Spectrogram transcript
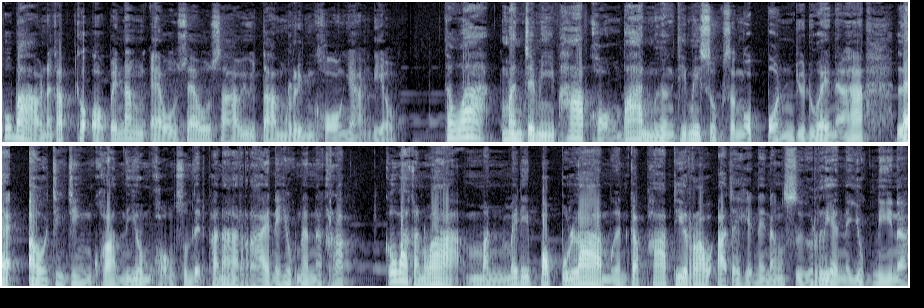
ผู้บ่าวนะครับก็ออกไปนั่งแอลเซลสาวอยู่ตามริมคลองอย่างเดียวแต่ว่ามันจะมีภาพของบ้านเมืองที่ไม่สุขสงบปนอยู่ด้วยนะฮะ และเอาจริง ๆ ความนิยมของสมเด็จพระนารายณ์ในยุคนั้นนะครับ ก็ว่ากันว่ามันไม่ได้ป๊อปปูล่าเหมือนกับภาพที่เราอาจจะเห็นในหนังสือเรียนในยุคนี้นะ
